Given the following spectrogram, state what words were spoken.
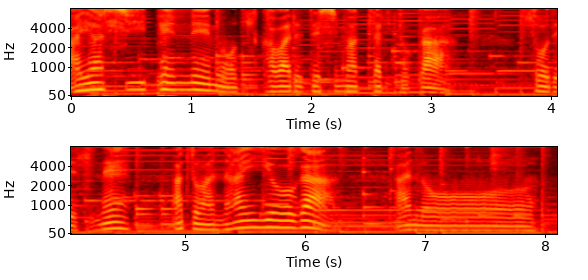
怪しいペンネームを使われてしまったりとかそうですね。あとは内容があのー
